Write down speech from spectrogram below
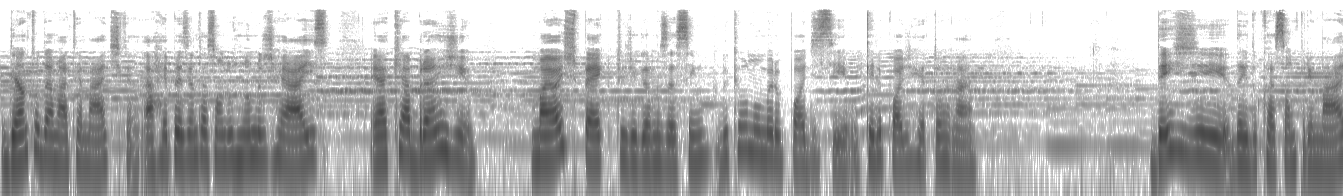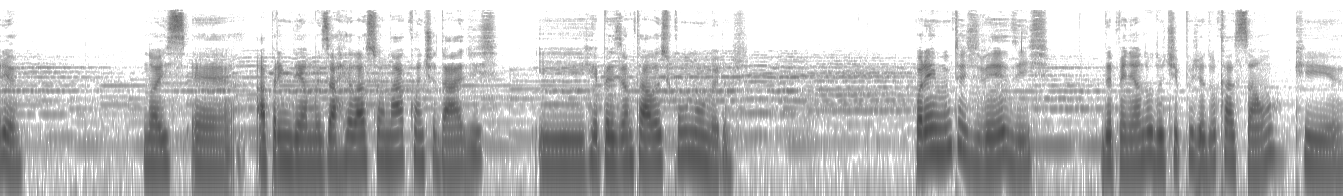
dentro da matemática, a representação dos números reais é a que abrange o maior espectro, digamos assim, do que o número pode ser, o que ele pode retornar desde da educação primária, nós é, aprendemos a relacionar quantidades e representá-las com números. Porém, muitas vezes, dependendo do tipo de educação que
